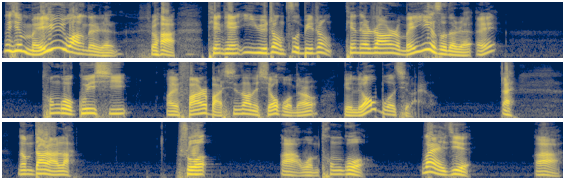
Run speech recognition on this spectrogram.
那些没欲望的人，是吧？天天抑郁症、自闭症，天天嚷嚷没意思的人，哎，通过归西，哎，反而把心脏的小火苗给撩拨起来了。哎，那么当然了，说啊，我们通过外界啊，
